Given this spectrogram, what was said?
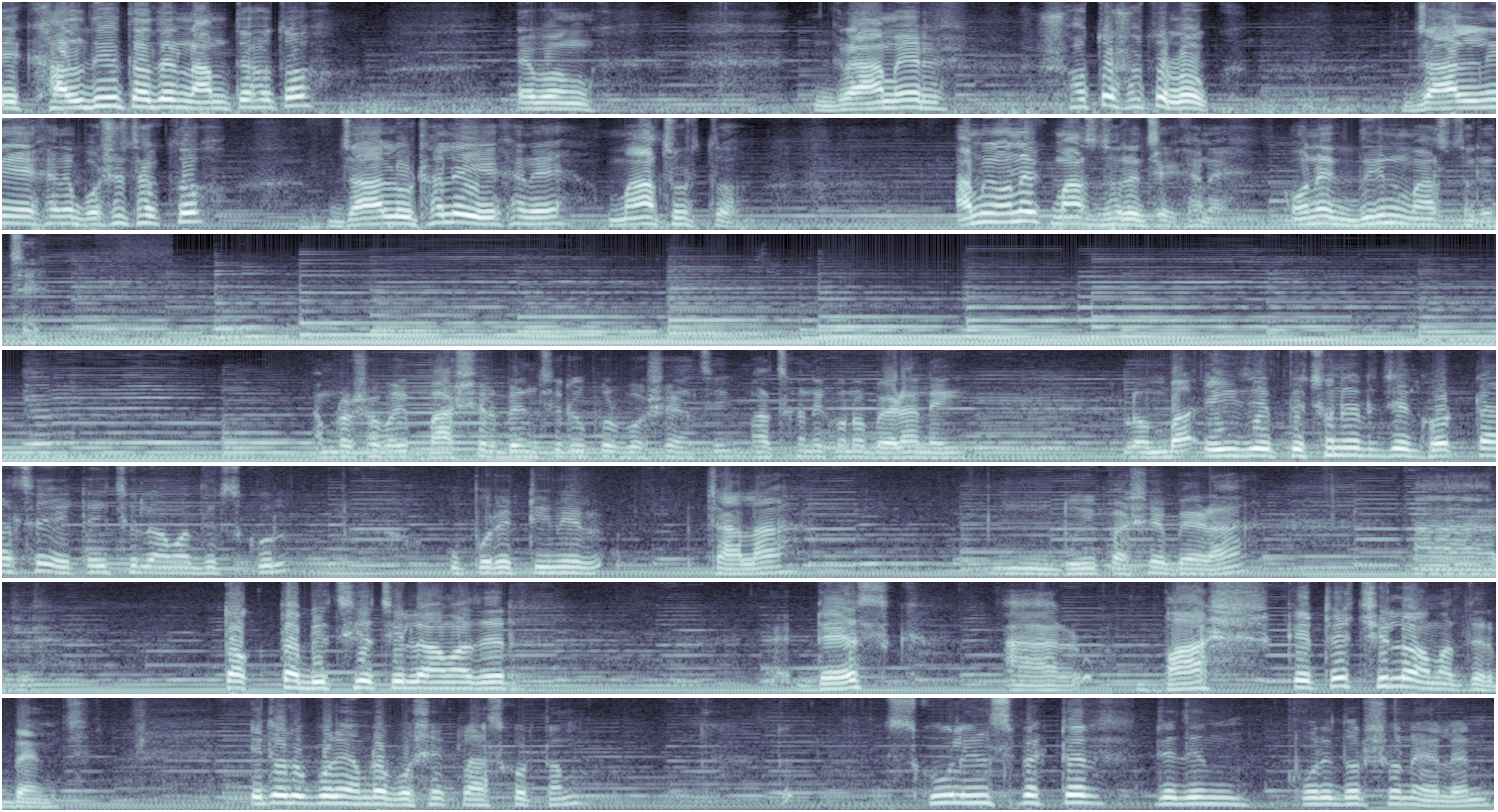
এই খাল দিয়ে তাদের নামতে হতো এবং গ্রামের শত শত লোক জাল নিয়ে এখানে বসে থাকতো। জাল উঠালেই এখানে মাছ উঠতো। আমি অনেক মাছ ধরেছি এখানে। অনেক দিন মাছ ধরেছে। আমরা সবাই বাঁশের বেঞ্চের উপর বসে আছি, মাঝখানে কোনো বেড়া নেই। লম্বা এই যে পেছনের যে ঘরটা আছে, এটাই ছিল আমাদের স্কুল। উপরে টিনের চালা দুই পাশে বেড়া, আর তক্তা বিছিয়ে ছিল আমাদের ডেস্ক আর বাঁশ কেটে ছিল আমাদের বেঞ্চ। এটার উপরে আমরা বসে ক্লাস করতাম। তো স্কুল ইন্সপেক্টর যেদিন পরিদর্শনে এলেন,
